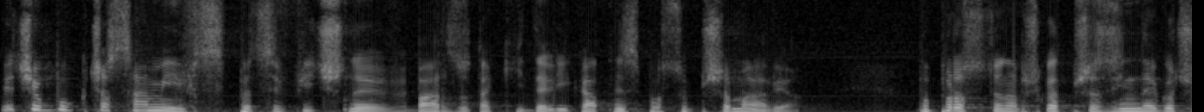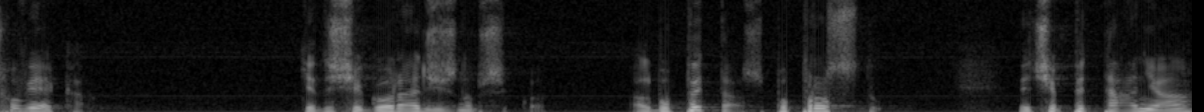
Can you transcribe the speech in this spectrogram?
Wiecie, Bóg czasami w specyficzny, bardzo taki delikatny sposób przemawia. Po prostu na przykład przez innego człowieka. Kiedy się go radzisz na przykład. Albo pytasz, po prostu. Wiecie, pytania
